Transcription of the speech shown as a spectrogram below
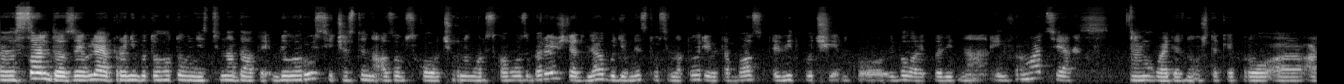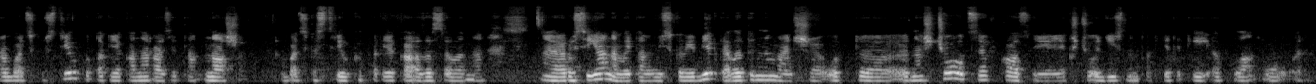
Е, Сальдо заявляє про нібито готовність надати Білорусі частину Азовського чорноморського узбережжя для будівництва санаторіїв та баз відпочинку. Була відповідна інформація. Мова йде знову ж таки про е, Арабатську стрілку, так яка наразі там наша Арабатська стрілка, так яка заселена е, росіянами, там військові об'єкти, але тим не менше, от на що це вказує, якщо дійсно так є такий план РФ?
